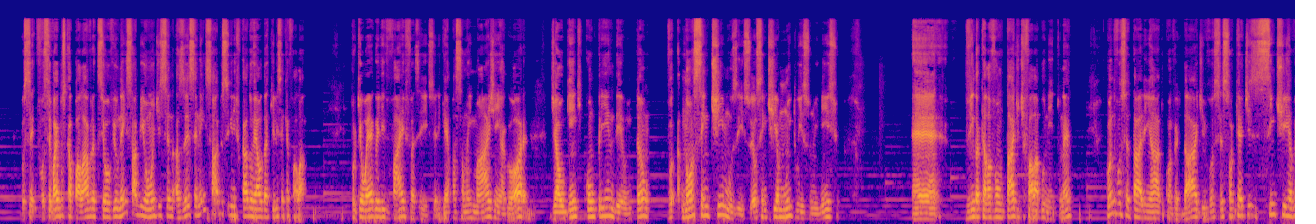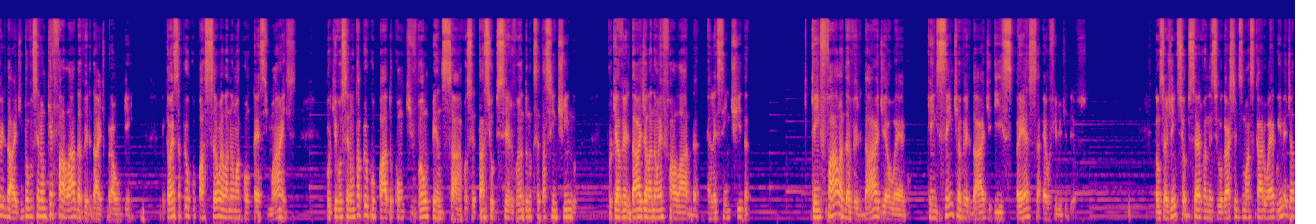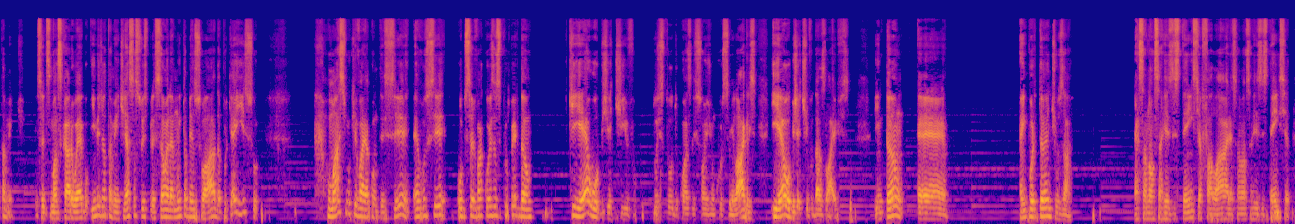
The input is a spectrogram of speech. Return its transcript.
você, você vai buscar palavra que você ouviu, nem sabe onde, você, às vezes você nem sabe o significado real daquilo que você quer falar. Porque o ego ele vai fazer isso, ele quer passar uma imagem agora de alguém que compreendeu. Então, nós sentimos isso. Eu sentia muito isso no início, é, vindo aquela vontade de falar bonito, né? Quando você está alinhado com a verdade, você só quer sentir a verdade. Então, você não quer falar da verdade para alguém. Então essa preocupação ela não acontece mais porque você não está preocupado com o que vão pensar, você está se observando no que você está sentindo, porque a verdade ela não é falada, ela é sentida. Quem fala da verdade é o ego, quem sente a verdade e expressa é o Filho de Deus. Então, se a gente se observa nesse lugar, você desmascara o ego imediatamente. Você desmascara o ego imediatamente. E essa sua expressão ela é muito abençoada, porque é isso o máximo que vai acontecer é você observar coisas para o perdão, que é o objetivo do estudo com as lições de um curso de milagres e é o objetivo das lives. Então, é, é importante usar essa nossa resistência a falar, essa nossa resistência,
